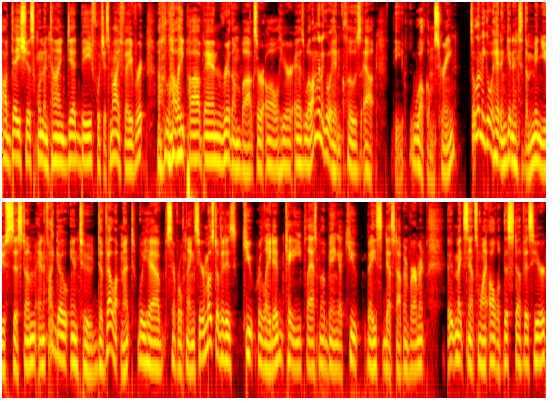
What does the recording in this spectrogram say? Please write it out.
Audacious, Clementine, DeaDBeeF, which is my favorite, Lollipop, and Rhythmbox are all here as well. I'm going to go ahead and close out the welcome screen. So let me go ahead and get into the menu system. And if I go into development, we have several things here. Most of it is Qt related, KDE Plasma being a Qt based desktop environment. It makes sense why all of this stuff is here.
